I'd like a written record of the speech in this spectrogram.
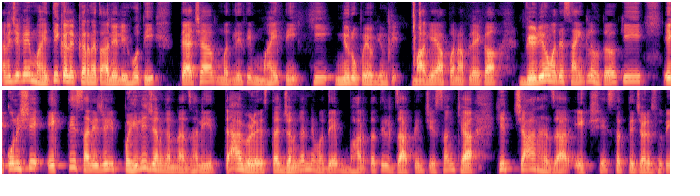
आणि जे काही माहिती कलेक्ट करण्यात आलेली होती त्याच्यामधली ती माहिती ही निरुपयोगी होती. मागे आपण आपल्या एका व्हिडिओमध्ये सांगितलं होतं की एकोणीसशे एकतीस साली जी पहिली जनगणना झाली त्यावेळेस त्या जनगण जनगणनेमध्ये भारतातील जातींची संख्या ही चार हजार एकशे सत्तेचाळीस होती.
